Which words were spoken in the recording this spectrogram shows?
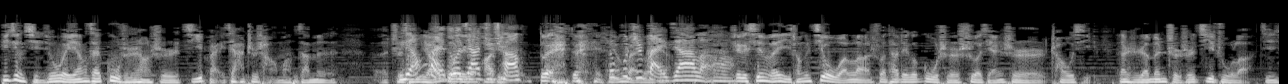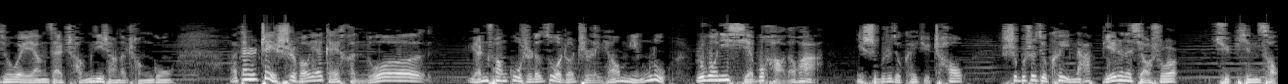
毕竟锦绣未央在故事上是集百家之长嘛，咱们。两百多家之长，对对，都不止百家了啊！这个新闻已成旧闻了，说他这个故事涉嫌是抄袭，但是人们只是记住了锦绣未央在成绩上的成功，啊，但是这是否也给很多原创故事的作者指了一条明路？如果你写不好的话，你是不是就可以去抄？是不是就可以拿别人的小说去拼凑？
